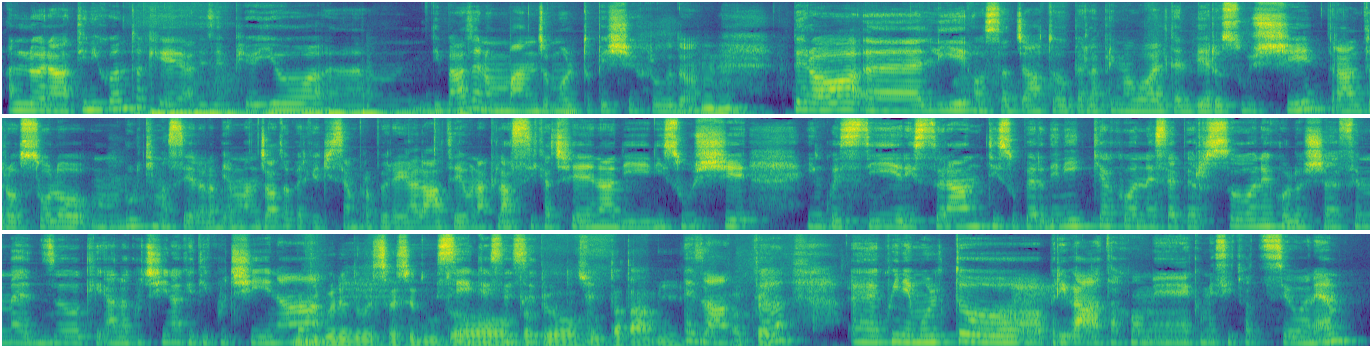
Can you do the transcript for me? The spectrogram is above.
Allora, tieni conto che ad esempio io... Um, di base non mangio molto pesce crudo, mm-hmm. Però eh, lì ho assaggiato per la prima volta il vero sushi, tra l'altro solo um, l'ultima sera l'abbiamo mangiato perché ci siamo proprio regalate una classica cena di, di, sushi in questi ristoranti super di nicchia con sei persone, con lo chef in mezzo che, alla cucina che ti cucina. Ma di quelle dove sei seduto sì, sei proprio seduto. sul tatami? Esatto, okay. eh, quindi è molto privata come, come situazione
